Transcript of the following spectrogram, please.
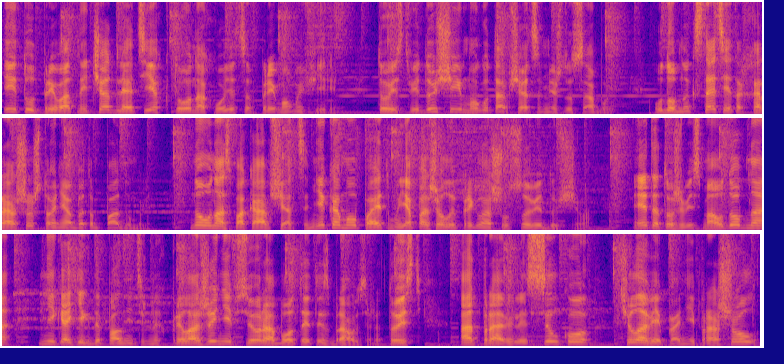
И тут приватный чат для тех, кто находится в прямом эфире. То есть ведущие могут общаться между собой. Удобно, кстати, это хорошо, что они об этом подумали. Но у нас пока общаться некому, поэтому я, пожалуй, приглашу соведущего. Это тоже весьма удобно, никаких дополнительных приложений, все работает из браузера. То есть отправили ссылку, человек по ней прошел,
